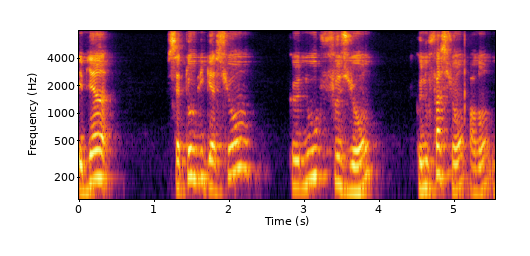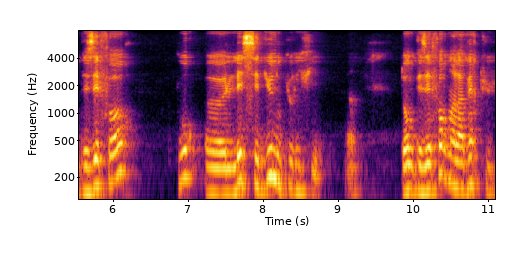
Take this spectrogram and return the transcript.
eh bien, cette obligation que nous faisions, que nous fassions, pardon, des efforts pour euh, laisser Dieu nous purifier. Hein. Donc des efforts dans la vertu.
